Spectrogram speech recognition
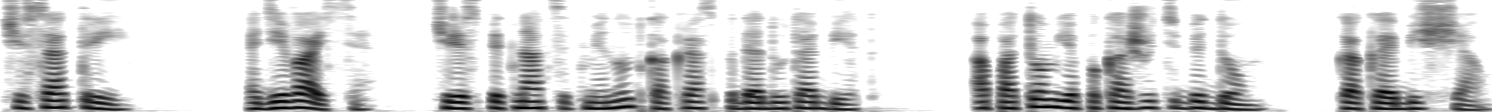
Часа три. Одевайся. Через пятнадцать минут как раз подадут обед. А потом я покажу тебе дом, как и обещал.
